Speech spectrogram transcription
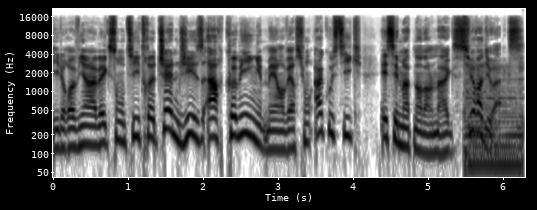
Il revient avec son titre Changes Are Coming, mais en version acoustique, et c'est maintenant dans le mag sur Radio Axe.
